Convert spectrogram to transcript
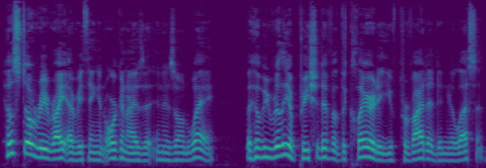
He'll still rewrite everything and organize it in his own way, but he'll be really appreciative of the clarity you've provided in your lesson.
